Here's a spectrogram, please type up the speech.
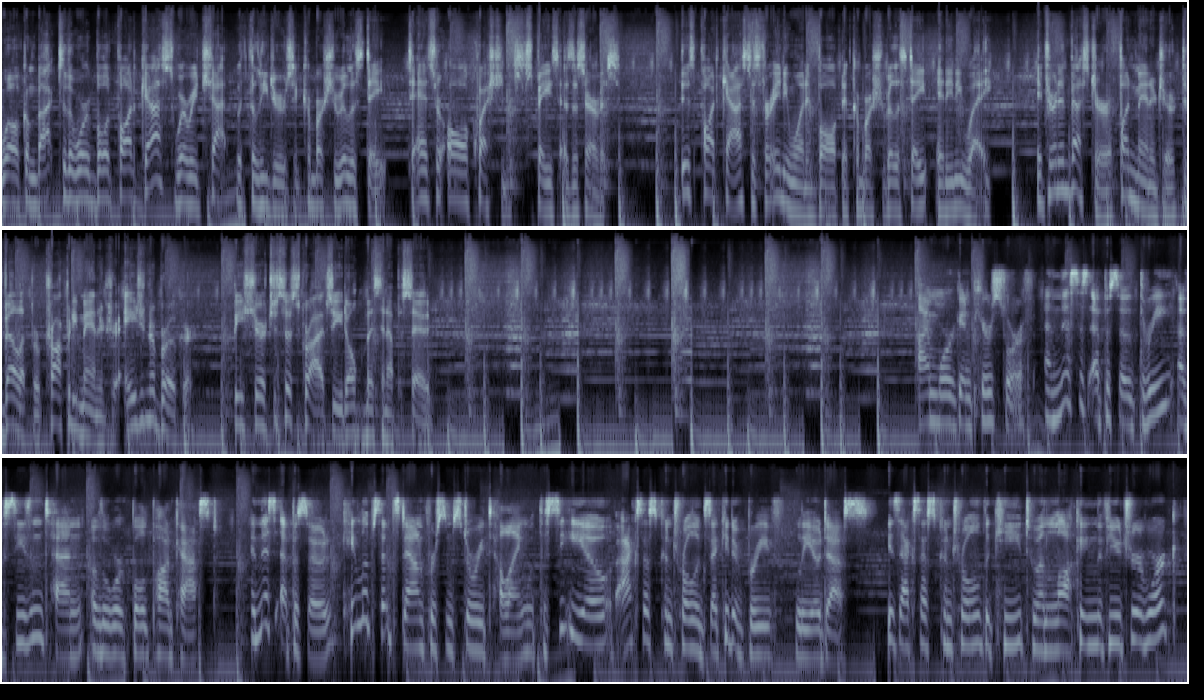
Welcome back to the Work Bold podcast, where we chat with the leaders in commercial real estate to answer all questions space as a service. This podcast is for anyone involved in commercial real estate in any way. If you're an investor, a fund manager, developer, property manager, agent, or broker, be sure to subscribe so you don't miss an episode. I'm Morgan Pierstorff, and this is episode three of season 10 of the Work Bold podcast. In this episode, Caleb sits down for some storytelling with the CEO of Access Control Executive Brief, Lee Odess. Is access control the key to unlocking the future of work?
